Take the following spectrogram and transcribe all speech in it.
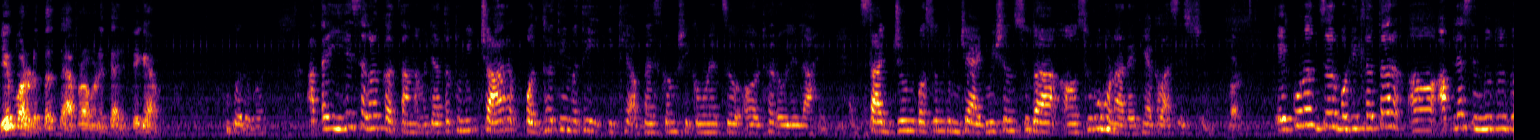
जे परवडतं त्याप्रमाणे त्याने ते घ्यावं. बरोबर. आता हे सगळं करताना म्हणजे आता तुम्ही चार पद्धतीमध्ये इथे अभ्यासक्रम शिकवण्याचं ठरवलेलं आहे. सात जून पासून तुमचे ऍडमिशन सुद्धा सुरू होणार आहेत या क्लासेसचे. एकूणच जर बघितलं तर आपल्या सिंधुदुर्ग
